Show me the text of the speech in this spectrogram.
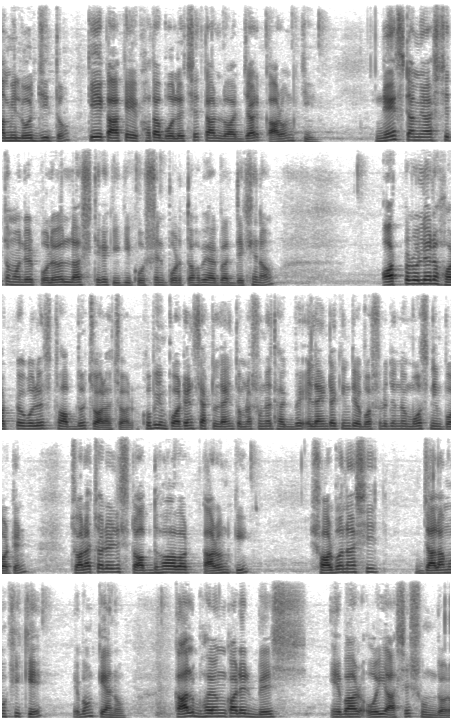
আমি লজ্জিত, কে কাকে একথা বলেছে, তার লজ্জার কারণ কি? নেক্সট আমি আসছি তোমাদের পোলোল্লাস থেকে কী কী কোশ্চেন পড়তে হবে, একবার দেখে নাও। অট্টরোলের হট্টগোলের স্তব্ধ চলাচল। খুব ইম্পর্টেন্ট একটা লাইন তোমরা শুনে থাকবে। এই লাইনটা কিন্তু এবছরের জন্য মোস্ট ইম্পর্টেন্ট চলাচলের স্তব্ধ হওয়ার কারণ কি? সর্বনাশী জ্বালামুখী কে এবং কেন? কাল ভয়ঙ্করের বেশ এবার ওই আসে সুন্দর।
